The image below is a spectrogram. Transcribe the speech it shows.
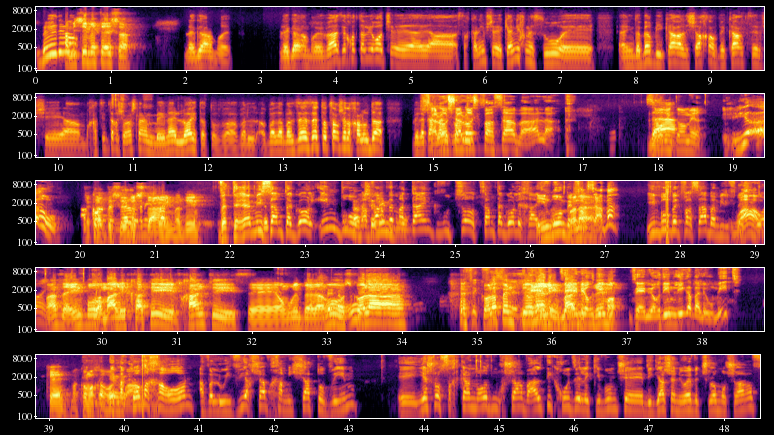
בדיוק. 59. לגמרי, לגמרי, ואז יכולת לראות שהשחקנים שכן נכנסו, אה, אני מדבר בעיקר על שחר וקרצב, שהמחצית הראשונה שלהם בעיניי לא הייתה טובה, אבל, אבל, אבל זה, זה תוצר של החלודה. שלוש שלוש כפר סבא, הלאה. סורי, תומר. יואו! הכל בסדר, 92, מדהים. ותראה מי שם את הגול, אינברום, עבר אינברום. ב-200 קבוצות, שם את הגול לחיפה. אינברום בכפר. סבא? אינברום בכפר סבא מלפני וואו. שבועיים. מה זה, אינברום, מלי חטיב, חנטיס, אה, עומרי בלרוש. כל ה... כל. הפנסיונרים. מה זה, יורדים- פרימו? והם יורדים ליגה בלאומית? כן, מקום אחרון. במקום וואו. אחרון, אבל הוא הביא עכשיו חמישה טובים. אה, יש לו שחקן מאוד מוכשר, ואל תיקחו את זה לכיוון שבגלל שאני אוהב את שלמה שרף,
